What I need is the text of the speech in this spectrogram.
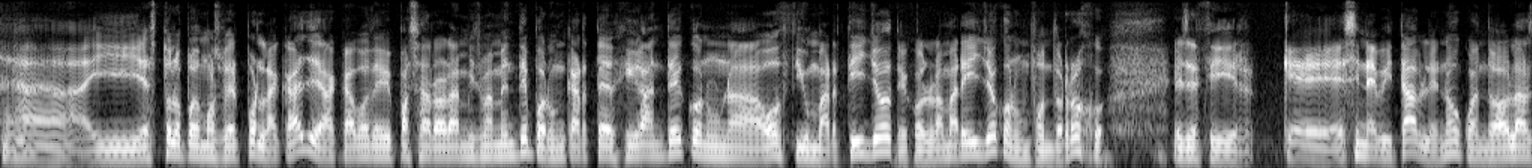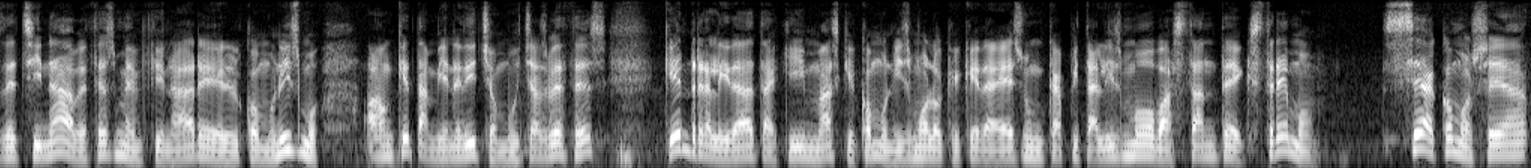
Ah, y esto lo podemos ver por la calle. Acabo de pasar ahora mismamente por un cartel gigante con una hoz y un martillo de color amarillo con un fondo rojo. Es decir, que es inevitable, ¿no? Cuando hablas de China a veces mencionar el comunismo. Aunque también he dicho muchas veces que en realidad aquí más que comunismo lo que queda es un capitalismo bastante extremo. Sea como sea...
